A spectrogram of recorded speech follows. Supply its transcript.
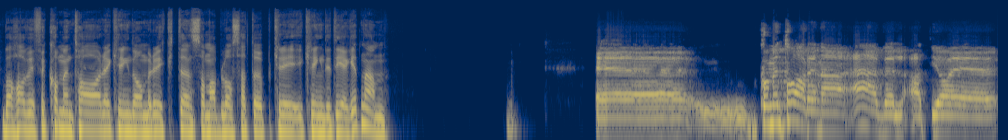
Vad har vi för kommentarer kring de rykten som har blossat upp kring, kring ditt eget namn? Eh, kommentarerna är väl att jag är...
